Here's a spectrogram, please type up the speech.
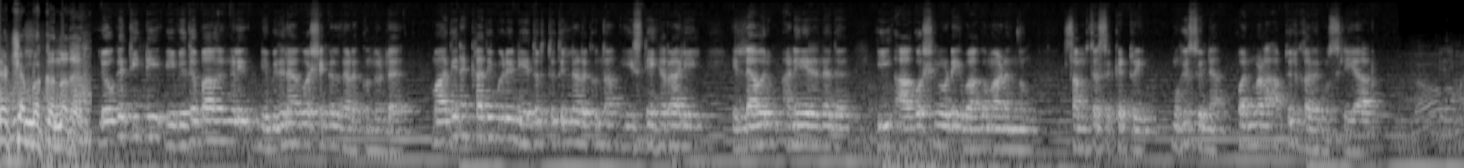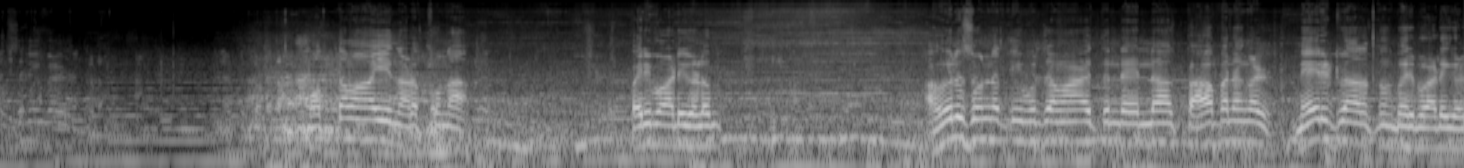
ലക്ഷ്യം വെക്കുന്നത്. ലോകത്തിന്റെ വിവിധ ഭാഗങ്ങളിൽ നിബിധനാഘോഷങ്ങൾ നടക്കുന്നുണ്ട്. മാദിൻ അക്കാദമിയുടെ നേതൃത്വത്തിൽ നടക്കുന്ന ഈ സ്നേഹറാലിയിൽ എല്ലാവരും അണിനിരുന്നത് ഈ ആഘോഷങ്ങളുടെ ഭാഗമാണെന്നും സംസ്ഥാന സെക്രട്ടറി മുഹിസുന്ന പൊന്മള അബ്ദുൽ ഖദർ മുസ്ലിയാർ. മൊത്തമായി നടത്തുന്ന പരിപാടികളും അഹുലുസുന്നത്തി ഉൽജമായത്തിന്റെ എല്ലാ സ്ഥാപനങ്ങൾ നേരിട്ട് നടത്തുന്ന പരിപാടികൾ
